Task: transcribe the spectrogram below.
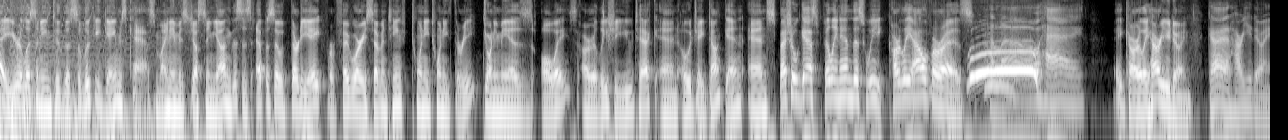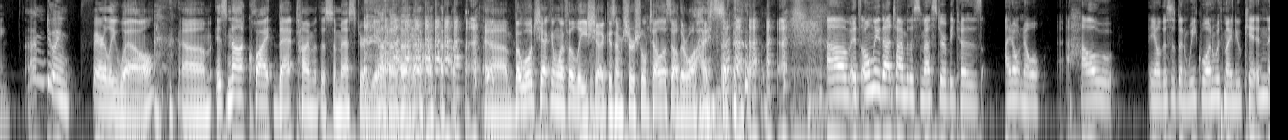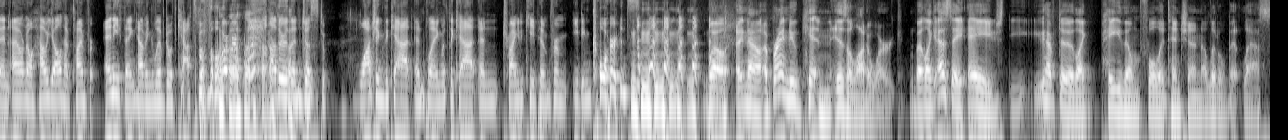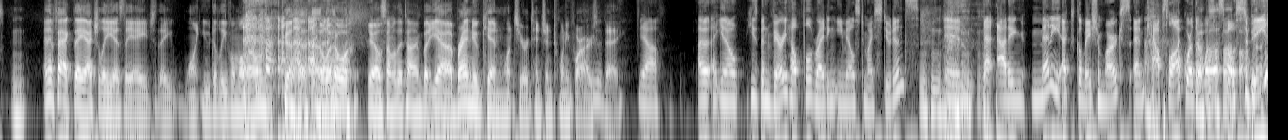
Hi, you're listening to the Saluki Games Cast. My name is Justin Young. This is episode 38 for February 17th, 2023. Joining me as always are Alicia Utecht and OJ Duncan, and special guest filling in this week, Carli Alvarez. Hello. Hey. Hey, Carli, how are you doing? Good. How are you doing? I'm doing fairly well. Um, it's not quite that time of the semester yet. Uh, but we'll check in with Alicia because I'm sure she'll tell us otherwise. Um, it's only that time of the semester because I don't know how. You know, this has been week one with my new kitten, and I don't know how y'all have time for anything having lived with cats before, other than just watching the cat and playing with the cat and trying to keep him from eating cords. well, uh, now a brand new kitten is a lot of work, but like as they age, you have to like pay them full attention a little bit less. And in fact, they actually, as they age, they want you to leave them alone a little, you know, some of the time. But yeah, a brand new kitten wants your attention 24 hours a day. Yeah. I, I- you know, he's been very helpful writing emails to my students in a- adding many exclamation marks and caps lock where there wasn't supposed to be.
